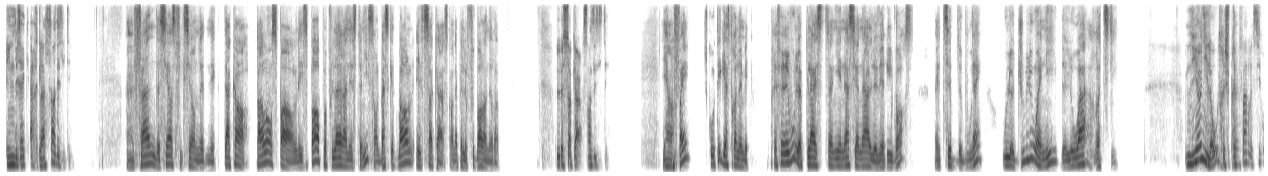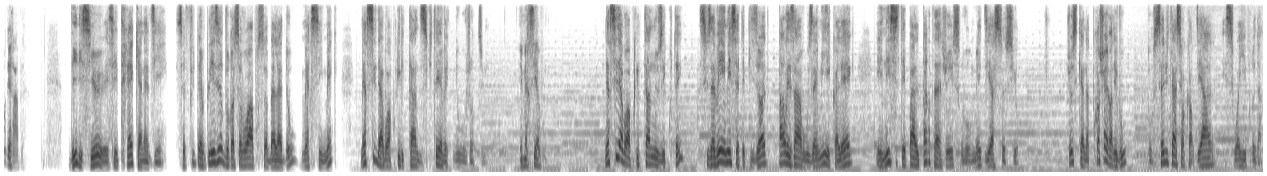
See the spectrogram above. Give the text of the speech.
Indrek Argla, sans hésiter un fan de science-fiction, Nick. D'accord. Parlons sport. Les sports populaires en Estonie sont le basketball et le soccer, ce qu'on appelle le football en Europe. Le soccer, sans hésiter. Et enfin, du côté gastronomique, préférez-vous le plat estonien national, le verivors, un type de boudin, ou le juluani de l'oie rôti? Ni un ni l'autre, je préfère le sirop d'érable. Délicieux et c'est très canadien. Ce fut un plaisir de vous recevoir pour ce balado. Merci, Mick. Merci d'avoir pris le temps de discuter avec nous aujourd'hui. Et merci à vous. Merci d'avoir pris le temps de nous écouter. Si vous avez aimé cet épisode, parlez-en à vos amis et collègues et n'hésitez pas à le partager sur vos médias sociaux. Jusqu'à notre prochain rendez-vous, nos salutations cordiales et soyez prudents.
